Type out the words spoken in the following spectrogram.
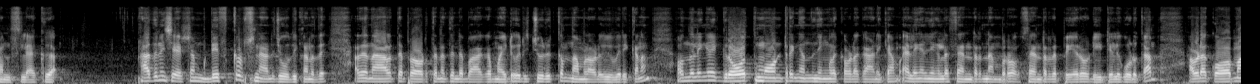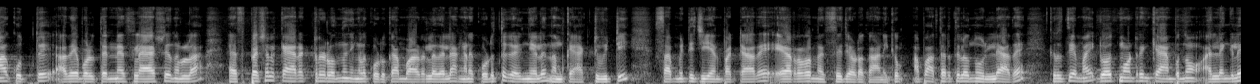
മനസ്സിലാക്കുക. അതിനുശേഷം ഡിസ്ക്രിപ്ഷനാണ് ചോദിക്കുന്നത് അത് നാളത്തെ പ്രവർത്തനത്തിന്റെ ഭാഗമായിട്ട് ഒരു ചുരുക്കം നമ്മളവിടെ വിവരിക്കണം. ഒന്നുമില്ലെങ്കിൽ ഗ്രോത്ത് മോണിറ്ററിംഗ് എന്ന് നിങ്ങൾക്ക് അവിടെ കാണിക്കാം. അല്ലെങ്കിൽ നിങ്ങളുടെ സെന്റർ നമ്പറോ സെന്ററിന്റെ പേരോ ഡീറ്റെയിൽ കൊടുക്കാം. അവിടെ കോമ കുത്ത് അതേപോലെ തന്നെ സ്ലാഷ് എന്നുള്ള സ്പെഷ്യൽ ക്യാരക്ടറുകളൊന്നും നിങ്ങൾ കൊടുക്കാൻ പാടുള്ളതല്ല. അങ്ങനെ കൊടുത്തു കഴിഞ്ഞാൽ നമുക്ക് ആക്ടിവിറ്റി സബ്മിറ്റ് ചെയ്യാൻ പറ്റാതെ എറർ മെസ്സേജ് അവിടെ കാണിക്കും. അപ്പോൾ അത്തരത്തിലൊന്നും ഇല്ലാതെ കൃത്യമായി ഗ്രോത്ത് മോണിറ്ററിംഗ് ക്യാമ്പെന്നോ അല്ലെങ്കിൽ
